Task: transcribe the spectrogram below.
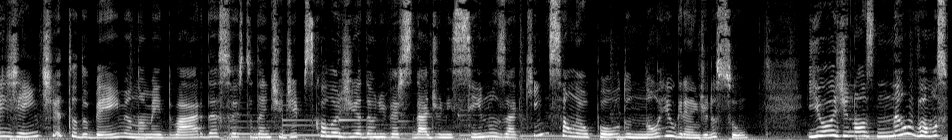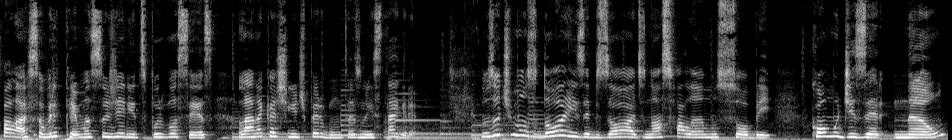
Oi, gente, tudo bem? Meu nome é Eduarda, sou estudante de psicologia da Universidade Unicinos, aqui em São Leopoldo, no Rio Grande do Sul. E hoje nós não vamos falar sobre temas sugeridos por vocês lá na caixinha de perguntas no Instagram. Nos últimos dois episódios, nós falamos sobre como dizer não,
